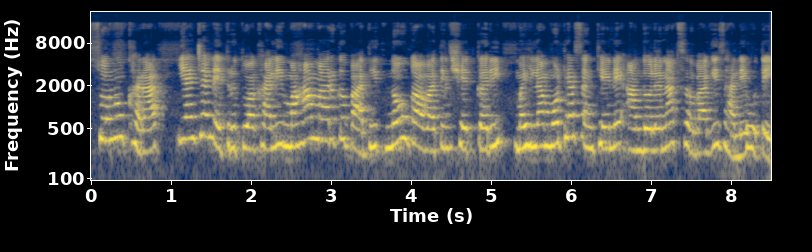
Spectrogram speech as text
सोनू खरात यांच्या नेतृत्वाखाली महामार्ग बाधित नऊ गावातील शेतकरी महिला मोठ्या संख्येने आंदोलनात सहभागी झाले होते.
